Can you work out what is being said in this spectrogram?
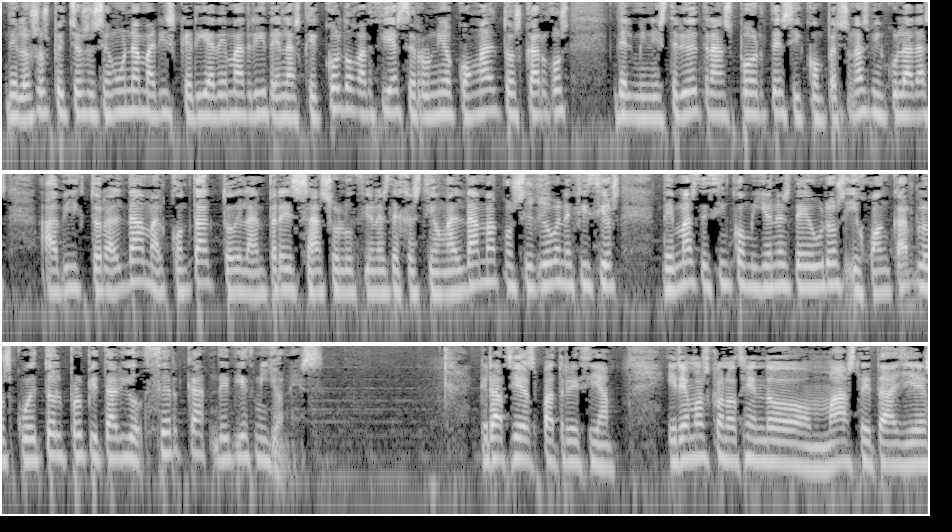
de los sospechosos en una marisquería de Madrid en las que Coldo García se reunió con altos cargos del Ministerio de Transportes y con personas vinculadas a Víctor Aldama. El contacto de la empresa Soluciones de Gestión Aldama consiguió beneficios de más de 5 millones de euros y Juan Carlos Cueto, el propietario, cerca de 10 millones. Gracias, Patricia. Iremos conociendo más detalles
